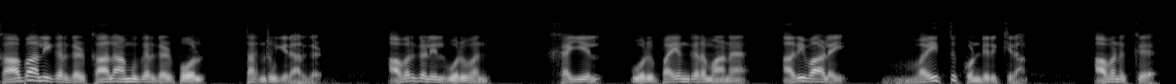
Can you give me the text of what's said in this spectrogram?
காபாலிகர்கள் காலாமுகர்கள் போல் தன்றுகிறார்கள் அவர்களில் ஒருவன் கையில் ஒரு பயங்கரமான அறிவாளை வைத்து கொண்டிருக்கிறான். அவனுக்கு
